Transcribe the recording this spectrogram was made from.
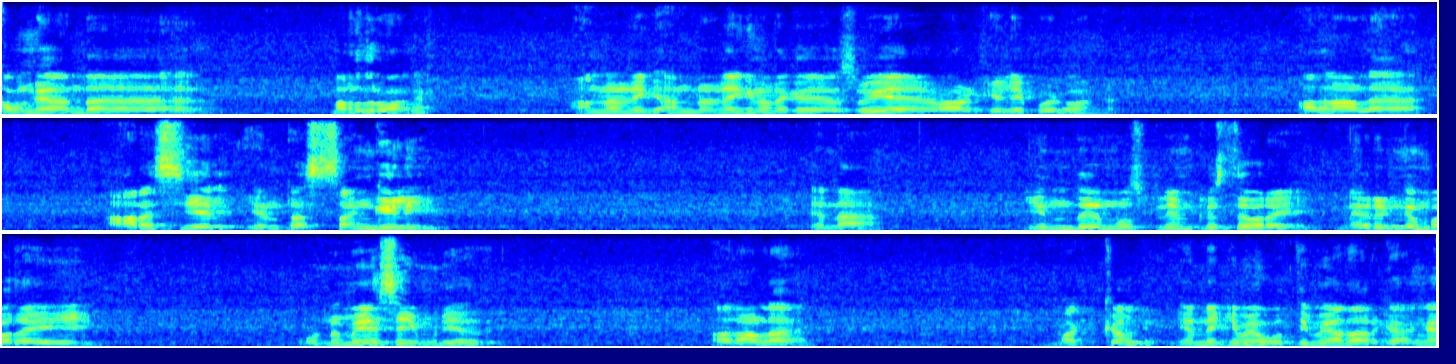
அவங்க அந்த மறந்துடுவாங்க அந்த அன்னைக்கு நடக்கிற சுய வாழ்க்கையிலே போயிடுவாங்க. அதனால் அரசியல் என்ற சங்கிலி என்ன? இந்து முஸ்லீம் கிறிஸ்தவரை நெருங்கும் வரை ஒன்றுமே செய்ய முடியாது. அதனால் மக்கள் என்றைக்குமே ஒத்துமையாக தான் இருக்காங்க.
